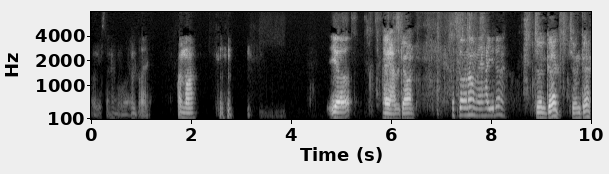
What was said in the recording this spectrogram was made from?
let me send him an invite. Hi, mom. Yo. Hey, how's it going? What's going on, man? How you doing? Doing good. Doing good.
